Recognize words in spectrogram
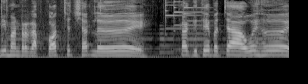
นี่มันระดับก๊อตชัดๆเลยข้าคือเทพเจ้าเว้ยเฮ้ย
